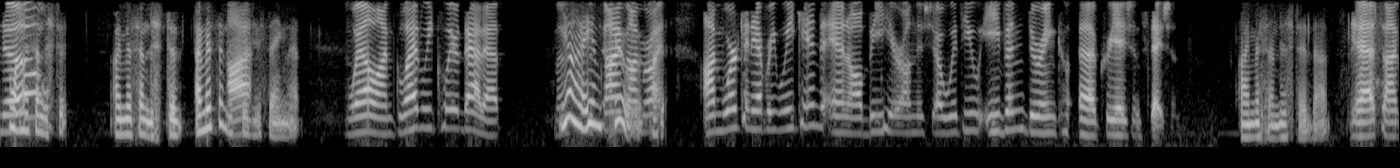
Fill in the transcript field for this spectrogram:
No. Oh, I misunderstood. I misunderstood. I misunderstood you saying that. Well, I'm glad we cleared that up. Most yeah, I am time too. I'm right. I'm working every weekend, and I'll be here on the show with you, even during uh, Creation Station. I misunderstood that. Yes, I'm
